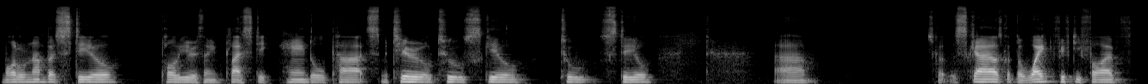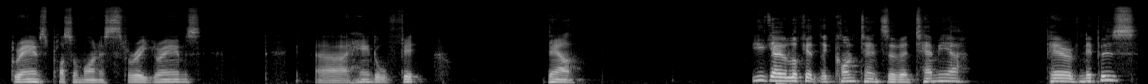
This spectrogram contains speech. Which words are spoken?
model number, steel, polyurethane, plastic, handle parts, material, tool, skill, tool, steel. Um, it's got the scale, it's got the weight, 55 grams, plus or minus 3 grams. Uh, handle fit. Now, you go look at the contents of a Tamiya pair of nippers.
